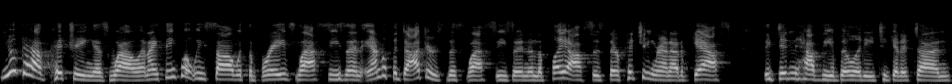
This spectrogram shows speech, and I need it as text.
You have to have pitching as well. And I think what we saw with the Braves last season and with the Dodgers this last season in the playoffs is their pitching ran out of gas. They didn't have the ability to get it done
